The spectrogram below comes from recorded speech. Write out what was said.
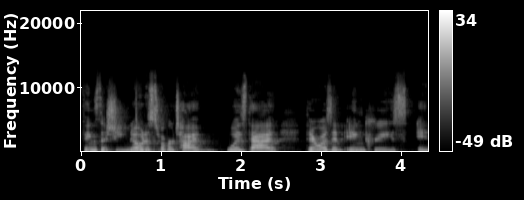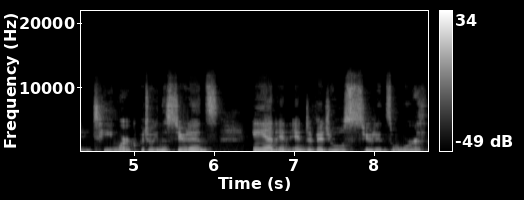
things that she noticed over time was that there was an increase in teamwork between the students and an individual student's worth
